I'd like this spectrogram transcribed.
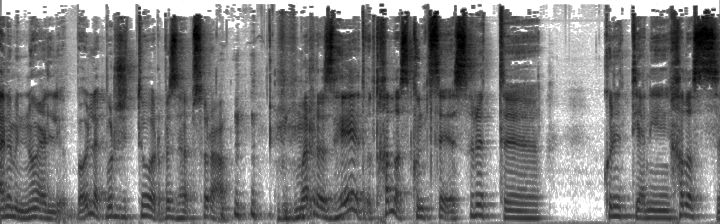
أنا من النوع اللي بقول لك برج الثور بزهق بسرعة. مرة زهقت قلت خلص كنت صرت كنت يعني خلص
